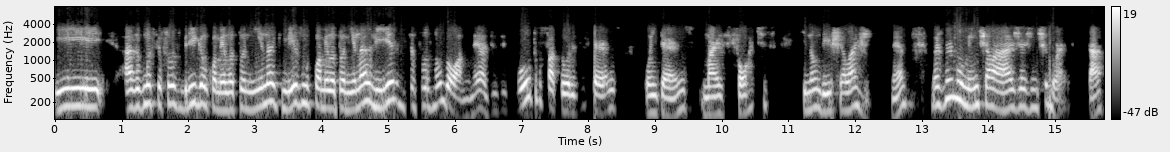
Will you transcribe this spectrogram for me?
E algumas pessoas brigam com a melatonina, mesmo com a melatonina ali, as pessoas não dormem, né? Às vezes outros fatores externos ou internos mais fortes que não deixam ela agir né? Mas normalmente ela age e a gente dorme, tá?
